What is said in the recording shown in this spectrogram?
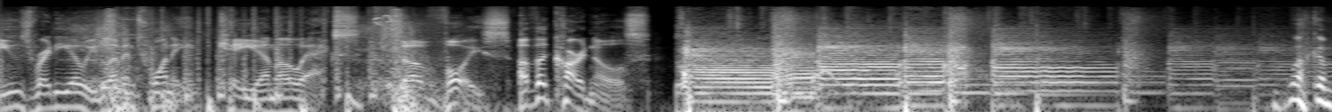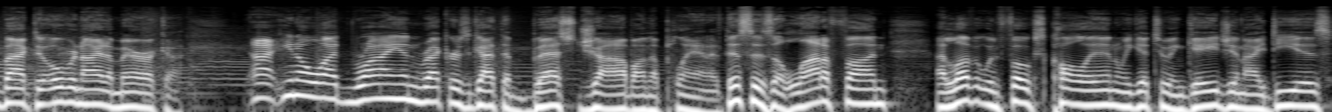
News Radio 1120, KMOX, the voice of the Cardinals. Welcome back to Overnight America. Uh, you know what? Ryan Wrecker's got the best job on the planet. This is a lot of fun. I love it when folks call in and we get to engage in ideas.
